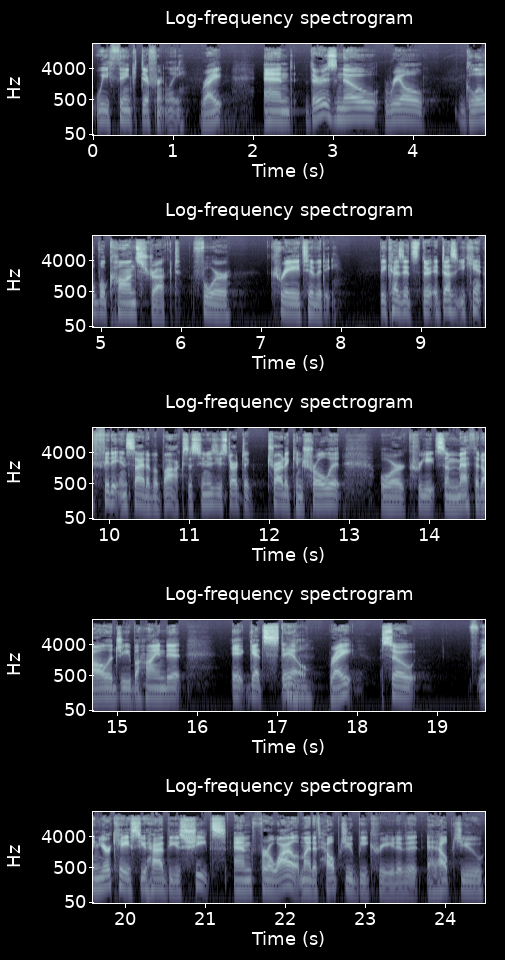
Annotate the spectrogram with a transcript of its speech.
we think differently, right? And there is no real global construct for creativity because it's it doesn't you can't fit it inside of a box. As soon as you start to try to control it or create some methodology behind it, it gets stale, right? So in your case, you had these sheets, and for a while, it might have helped you be creative. It, it helped you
